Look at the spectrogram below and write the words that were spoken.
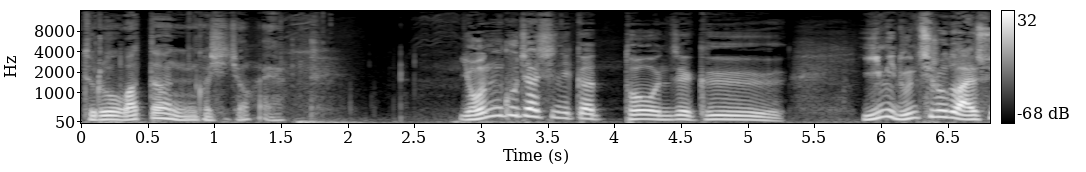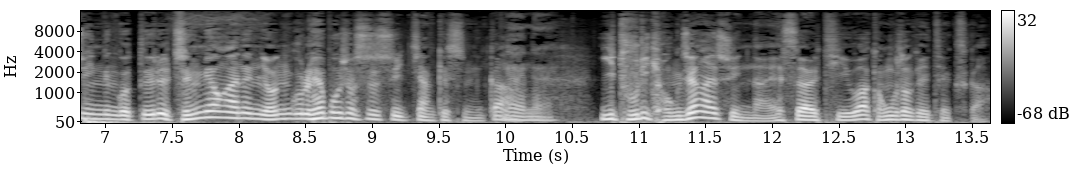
들어왔던 것이죠. 예. 연구자시니까 더 이제 그 이미 눈치로도 알 수 있는 것들을 증명하는 연구를 해보셨을 수 있지 않겠습니까? 네네. 이 둘이 경쟁할 수 있나? SRT와 경부선 KTX가.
